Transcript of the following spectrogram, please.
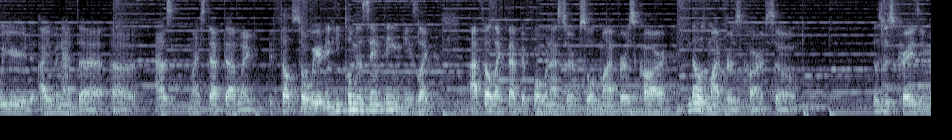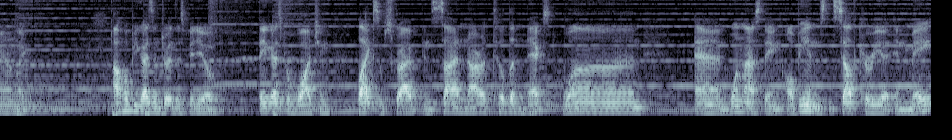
weird. I even had to uh, ask my stepdad, like, it felt so weird. And he told me the same thing. He's like, I felt like that before when I sold my first car. And that was my first car, so it was just crazy, man. Like, I hope you guys enjoyed this video. Thank you guys for watching. Like, subscribe, and sayonara till the next one. And one last thing, I'll be in South Korea in May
